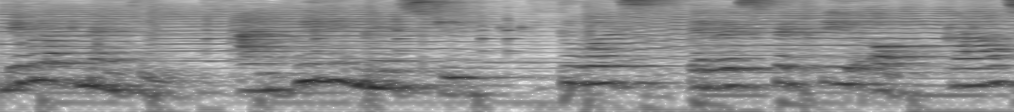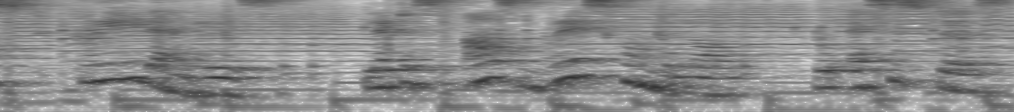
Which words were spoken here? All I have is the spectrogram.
developmental, and healing ministry towards irrespective of caste, creed, and race. Let us ask grace from the Lord to assist us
